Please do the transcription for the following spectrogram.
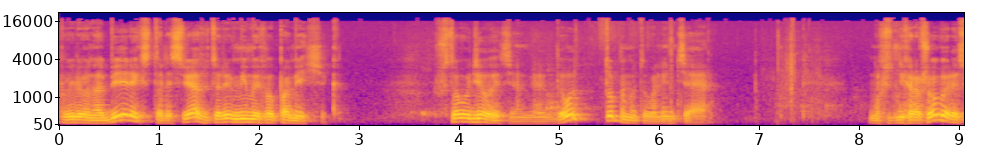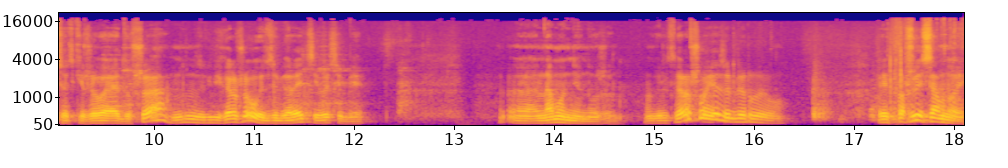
повели его на берег, стали связывать, в это время мимо ехал помещик. Что вы делаете? Он говорит, да вот топим этого лентяя. Ну, что нехорошо, говорит, все-таки живая душа. Ну, нехорошо, вы забирайте его себе. Э, Нам он не нужен. Он говорит, хорошо, я заберу его. Говорит, пошли со мной.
